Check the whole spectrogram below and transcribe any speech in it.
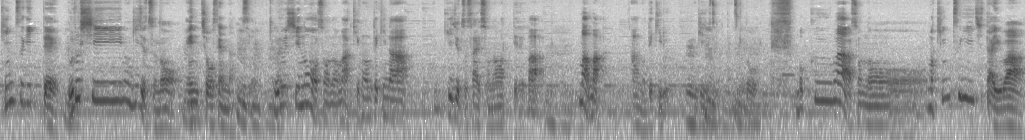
金継ぎって漆の技術の延長線なんですよ、漆のそのまあ基本的な技術さえ備わっていればまあまああのできるうん技術だったんですけど、うん。僕はその、まあ、金継ぎ自体は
